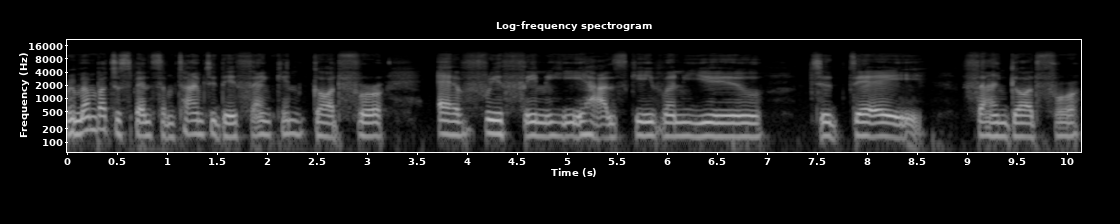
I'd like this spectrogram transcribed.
Remember to spend some time today thanking God for everything He has given you today. Thank God for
